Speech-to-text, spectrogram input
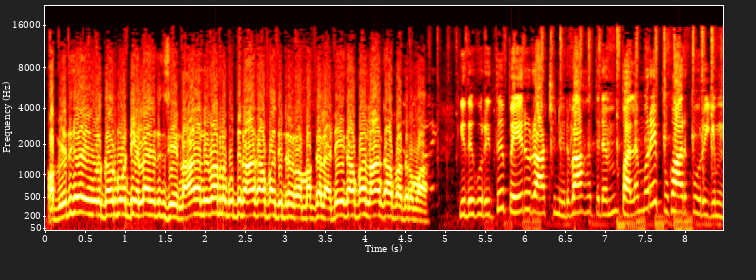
அப்ப எதுக்குதான் இவ்வளவு கவர்மெண்ட் எல்லாம் எதுக்கு செய்யும் நாங்க நிவாரணம் கொடுத்து நான் காப்பாத்திட்டு இருக்கோம் மக்களை. நீங்க காப்பாத்து நான் காப்பாத்துறோமா இதுகுறித்து பேரூராட்சி நிர்வாகத்திடம் பலமுறை புகார் கூறியும்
